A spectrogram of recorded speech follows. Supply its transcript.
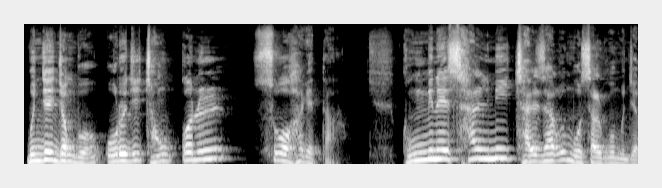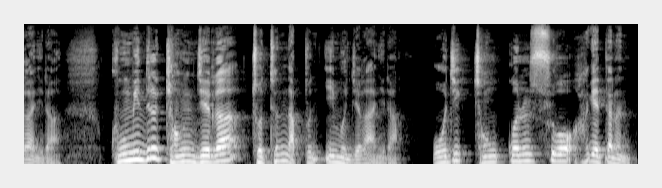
문재인 정부 오로지 정권을 수호하겠다. 국민의 삶이 잘 살고 못 살고 문제가 아니라 국민들 경제가 좋든 나쁜 이 문제가 아니라 오직 정권을 수호하겠다는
